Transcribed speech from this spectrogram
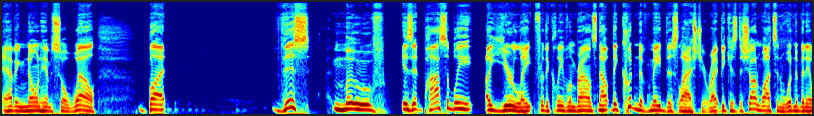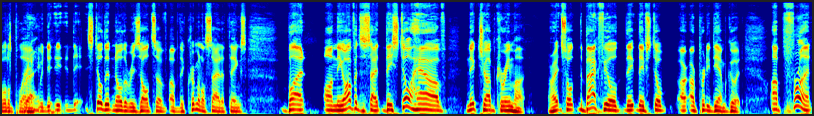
having known him so well. But this move is it possibly a year late for the Cleveland Browns? Now they couldn't have made this last year, right? Because Deshaun Watson wouldn't have been able to play. Right. We did, it- still didn't know the results of, of the criminal side of things, but on the offensive side, they still have Nick Chubb, Kareem Hunt. All right, so the backfield they they've still are, are pretty damn good. Up front,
